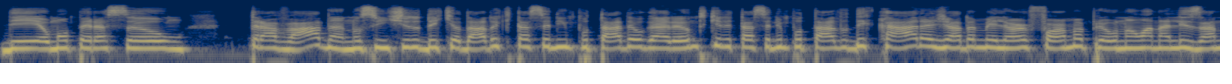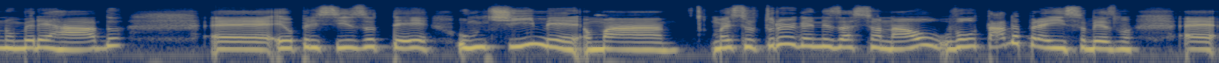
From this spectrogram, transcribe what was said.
de uma operação travada no sentido de que o dado que está sendo imputado, eu garanto que ele está sendo imputado de cara já da melhor forma para eu não analisar número errado. É, eu preciso ter um time, uma uma estrutura organizacional voltada para isso mesmo. É,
